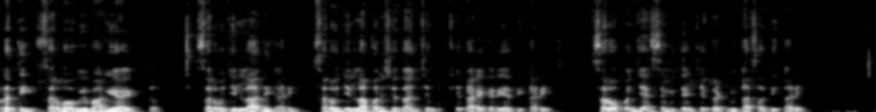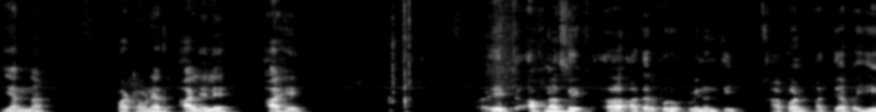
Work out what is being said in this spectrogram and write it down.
प्रति सर्व विभागीय आयुक्त सर्व जिल्हाधिकारी सर्व जिल्हा परिषदांचे मुख्य कार्यकारी अधिकारी सर्व पंचायत समित्यांचे गट विकास अधिकारी यांना पाठवण्यात आलेले आहे. एक आपणास एक आदरपूर्वक विनंती. आपण अद्यापही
